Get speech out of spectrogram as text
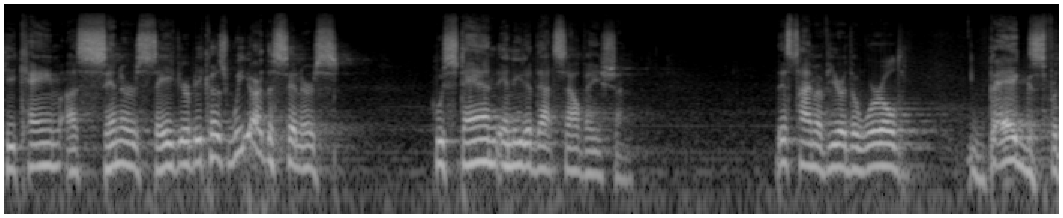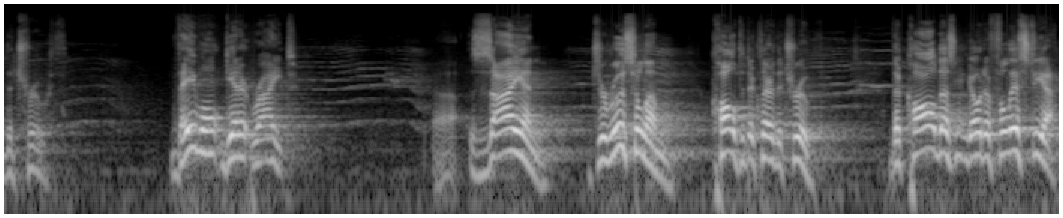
He came a sinner's Savior because we are the sinners who stand in need of that salvation. This time of year, the world begs for the truth. They won't get it right. Uh, Zion, Jerusalem, called to declare the truth. The call doesn't go to Philistia.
